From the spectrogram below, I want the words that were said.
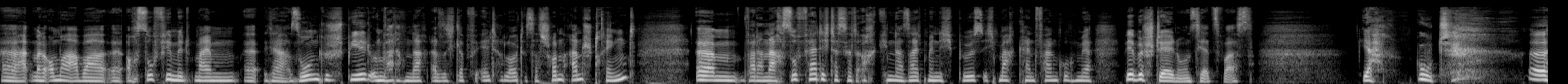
äh, hat meine Oma aber äh, auch so viel mit meinem äh, ja, Sohn gespielt und war danach, also ich glaube, für ältere Leute ist das schon anstrengend. Ähm, war danach so fertig, dass ich dachte, ach Kinder, seid mir nicht böse, ich mache keinen Pfannkuchen mehr. Wir bestellen uns jetzt was. Ja, gut. Äh,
